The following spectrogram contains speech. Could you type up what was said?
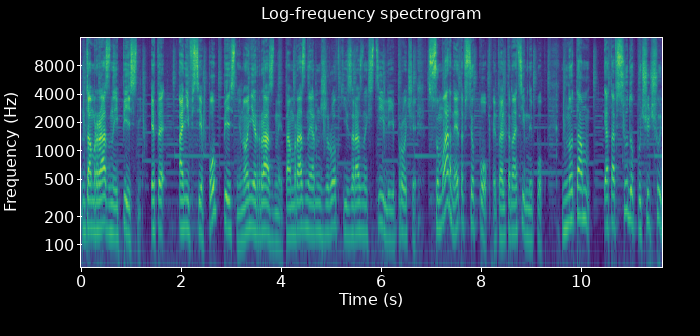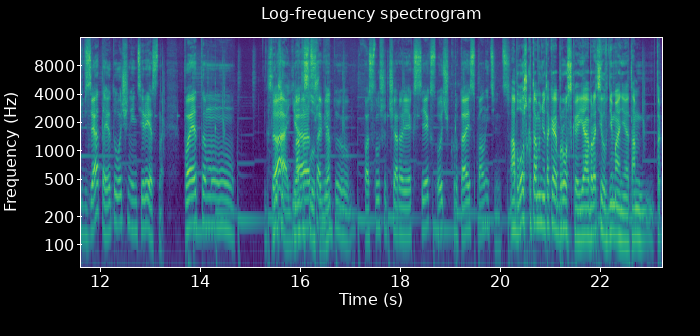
ну, там разные песни. Это они все поп-песни, но они разные. Там разные аранжировки из разных стилей и прочее. Суммарно это все поп, это альтернативный поп. Но там отовсюду по чуть-чуть взято, это очень интересно. Поэтому... Слушать, да, я слушать, советую да? послушать Чарли XX, очень крутая исполнительница. Обложка там у нее такая броская, я обратил внимание, там так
